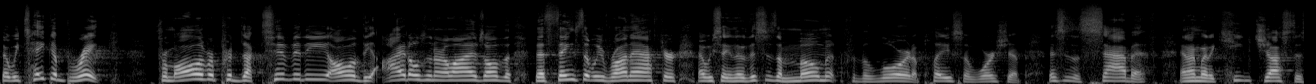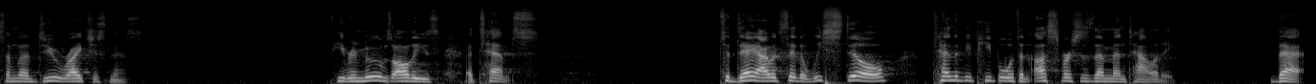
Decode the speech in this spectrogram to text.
that we take a break from all of our productivity, all of the idols in our lives, all the, the things that we run after, and we say, No, this is a moment for the Lord, a place of worship. This is a Sabbath, and I'm going to keep justice. I'm going to do righteousness. He removes all these attempts. Today, I would say that we still tend to be people with an us versus them mentality. That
